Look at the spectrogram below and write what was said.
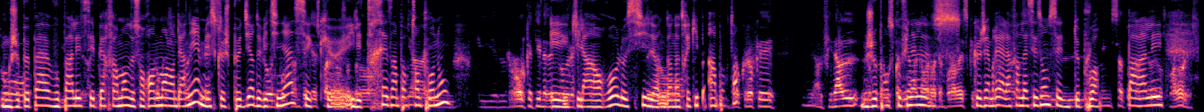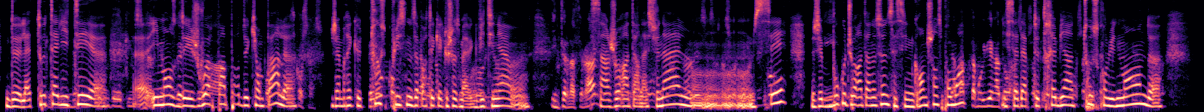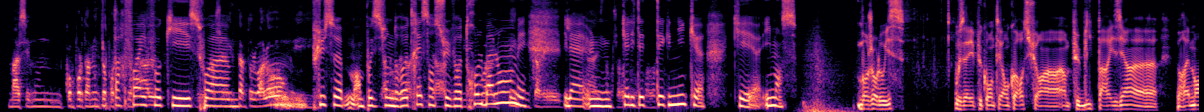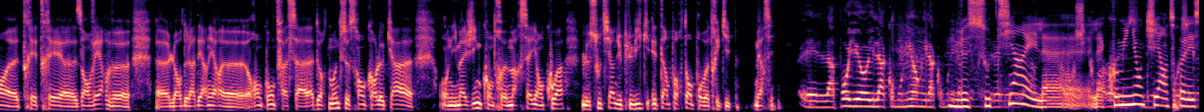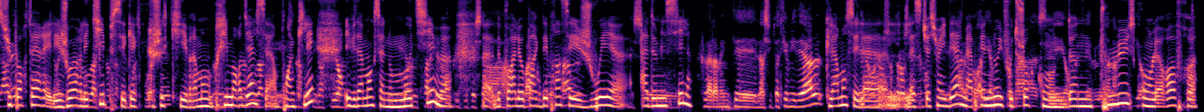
Donc je ne peux pas vous parler de ses performances, de son rendement l'an dernier, mais ce que je peux dire de Vitinha, c'est qu'il est très important pour nous et qu'il a un rôle aussi dans notre équipe important. Je pense qu'au final, ce que j'aimerais à la fin de la saison, c'est de pouvoir parler de la totalité euh, euh, immense des joueurs, peu importe de qui on parle. J'aimerais que tous puissent nous apporter quelque chose. Mais avec Vitinha, euh, c'est un joueur international, on, le sait. J'ai beaucoup de joueurs internationaux, ça c'est une grande chance pour moi. Il s'adapte très bien à tout ce qu'on lui demande. Parfois, il faut qu'il soit plus euh, en position de retrait sans suivre trop le ballon, mais il a une qualité technique qui est euh, immense. Bonjour Louis. Vous avez pu compter encore sur un, public parisien euh, vraiment très très en verve lors de la dernière rencontre face à, Dortmund. Ce sera encore le cas, on imagine, contre Marseille. En quoi le soutien du public est important pour votre équipe Merci. Le soutien et la, la communion qu'il y a entre les supporters et les joueurs, l'équipe, c'est quelque chose qui est vraiment primordial, c'est un point clé. Évidemment que ça nous motive euh, de pouvoir aller au Parc des Princes et jouer euh, à domicile. Clairement, c'est la, la, situation idéale, mais après, nous, il faut toujours qu'on donne plus, qu'on leur offre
